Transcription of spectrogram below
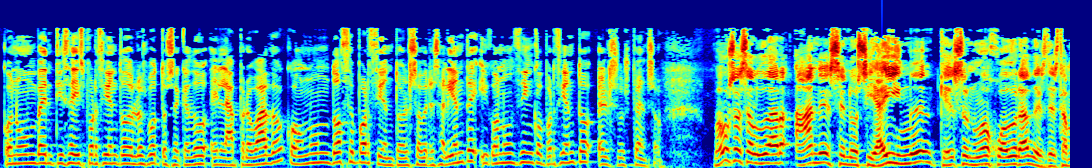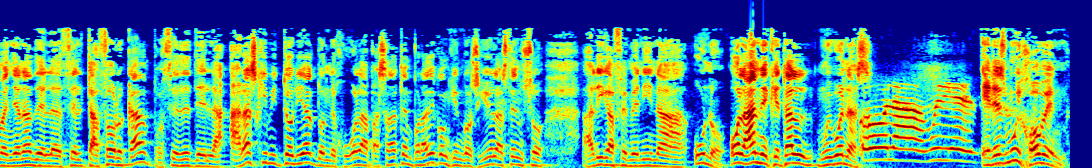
con un 26% de los votos se quedó el aprobado, con un 12% el sobresaliente y con un 5% el suspenso. Vamos a saludar a Anne Senosiaín, que es nueva jugadora desde esta mañana del Celta Zorca, procede de la Araski Vitoria, donde jugó la pasada temporada y con quien consiguió el ascenso a Liga Femenina 1. Hola Anne, ¿qué tal? Muy buenas. Hola, muy bien. Eres muy joven,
